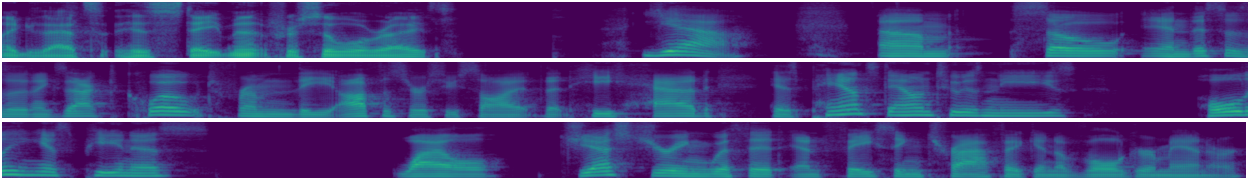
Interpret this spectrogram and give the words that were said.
like that's his statement for civil rights. Yeah. Um. So, and this is an exact quote from the officers who saw it that he had his pants down to his knees, holding his penis while gesturing with it and facing traffic in a vulgar manner.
